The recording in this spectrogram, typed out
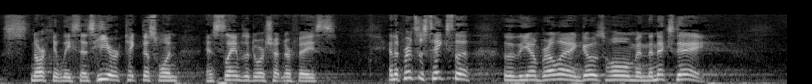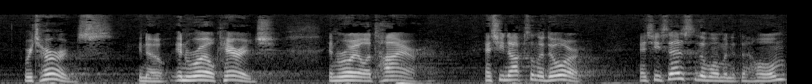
snarkily says, Here, take this one, and slams the door shut in her face. And the princess takes the, the umbrella and goes home, and the next day returns, you know, in royal carriage, in royal attire. And she knocks on the door, and she says to the woman at the home,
